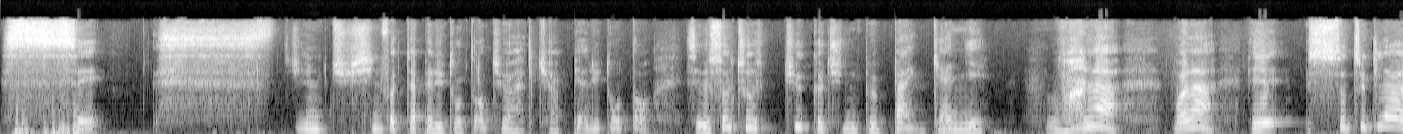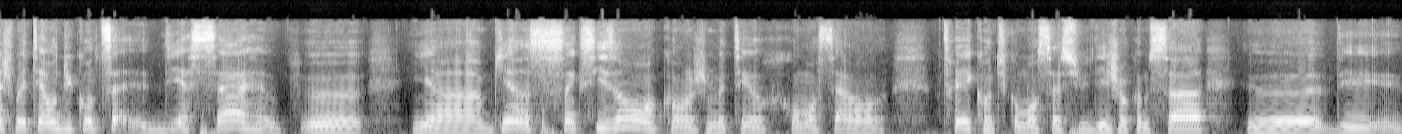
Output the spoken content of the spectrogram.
c'est une, fois que tu as perdu ton temps, tu as, tu as perdu ton temps. C'est le seul truc que tu ne peux pas gagner. Voilà, voilà. Et ce truc-là, je m'étais rendu compte ça, dire ça euh, il y a bien 5-6 ans, quand je m'étais commencé à entrer, quand tu commences à suivre des gens comme ça, euh, des,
